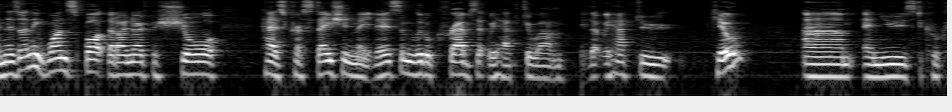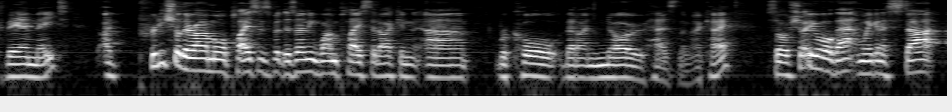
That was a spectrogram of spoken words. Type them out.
And there's only one spot that I know for sure has crustacean meat. There's some little crabs that we have to um, that we have to kill um, and use to cook their meat. I'm pretty sure there are more places, but there's only one place that I can uh, recall that I know has them. Okay, so I'll show you all that, and we're going to start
